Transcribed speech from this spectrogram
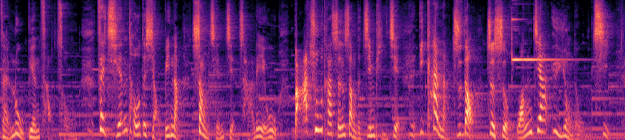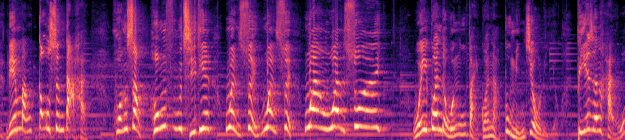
在路边草丛。在前头的小兵呐，上前检查猎物，拔出他身上的金皮箭，一看呐，知道这是皇家御用的武器，连忙高声大喊。皇上，洪福齐天，万岁万岁万万岁！围观的文武百官呐、啊，不明就里哦，别人喊，我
